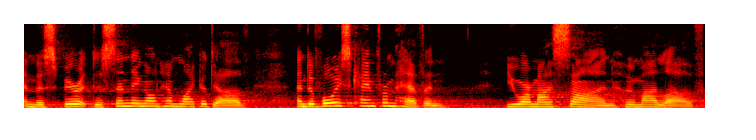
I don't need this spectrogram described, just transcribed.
and the Spirit descending on him like a dove. And a voice came from heaven you are my Son, whom I love.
